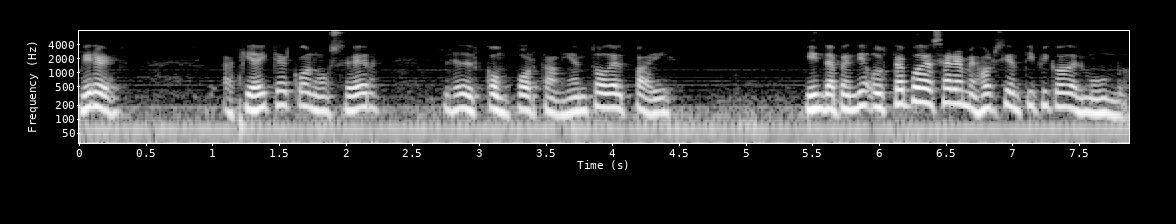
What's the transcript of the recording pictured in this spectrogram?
Mire, aquí hay que conocer el comportamiento del país. Independiente, usted puede ser el mejor científico del mundo,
